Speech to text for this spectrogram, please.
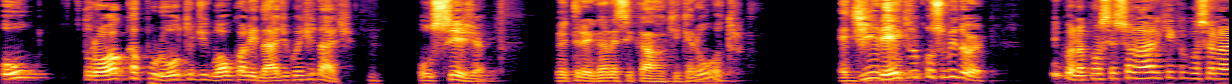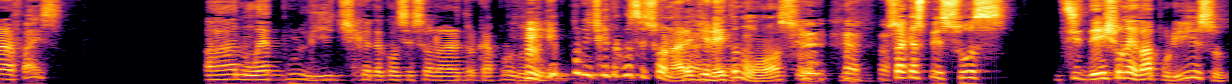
ou troca por outro de igual qualidade e quantidade. Ou seja, Estou entregando esse carro aqui que era o outro. É direito do consumidor. E quando a concessionária, o que a concessionária faz? Ah, não é política da concessionária trocar produto. Que política da concessionária? É direito nosso. Só que as pessoas se deixam levar por isso,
